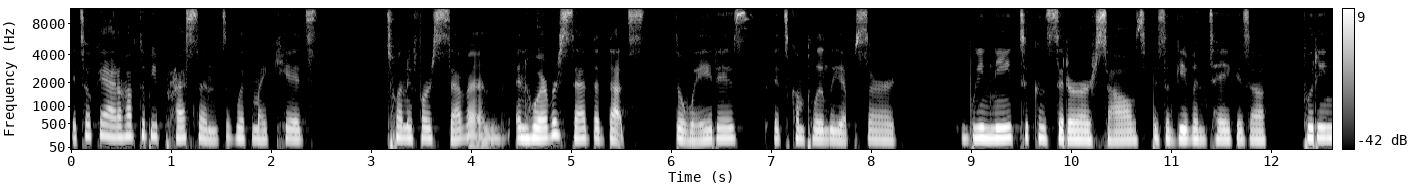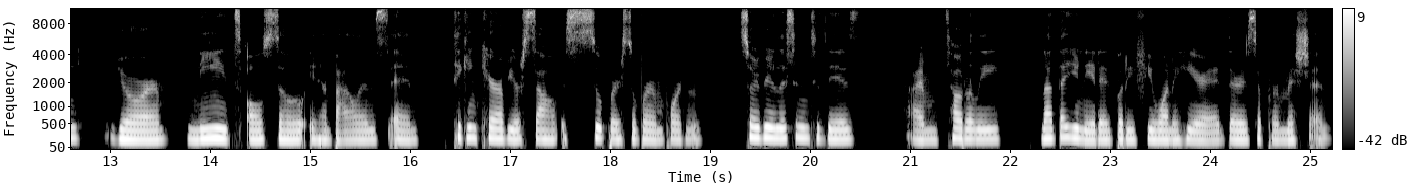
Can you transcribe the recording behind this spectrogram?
It's okay. I don't have to be present with my kids 24 7. And whoever said that that's the way it is, it's completely absurd. We need to consider ourselves. It's a give and take, it's a putting your needs also in a balance and taking care of yourself is super, super important. So if you're listening to this, I'm totally not that you need it, but if you want to hear it, there is a permission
